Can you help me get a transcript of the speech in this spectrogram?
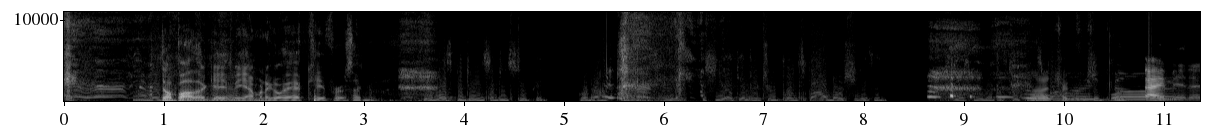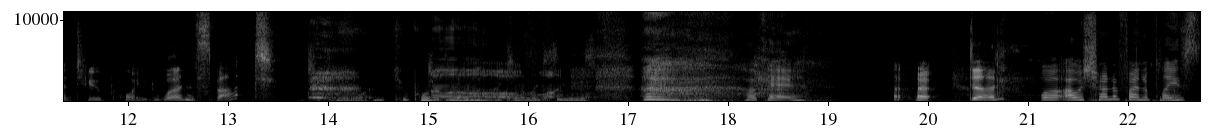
Don't bother doing getting me. I'm gonna go AFK for a second. You must be doing something stupid. Hold on. I'll ask you. Is she like in her two point spot? No, she isn't. She must be in like a two point I spot. checked Where the is two she? point. I'm in a 2.1 spot. One. Two point one. I can't wait to see this. okay. Done. Well, I was trying to find a place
